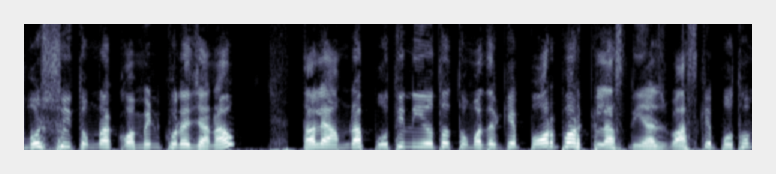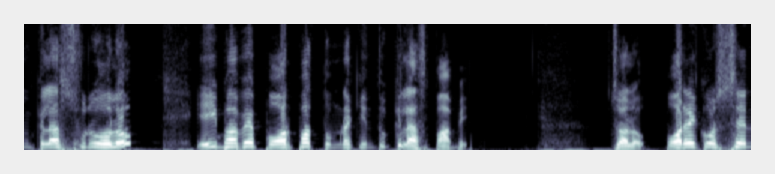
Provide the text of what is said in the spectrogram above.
অবশ্যই তোমরা কমেন্ট করে জানাও। তাহলে আমরা প্রতিনিয়ত তোমাদেরকে পরপর ক্লাস নিয়ে আসব। আজকে প্রথম ক্লাস শুরু হলো, এইভাবে পরপর তোমরা কিন্তু ক্লাস পাবে। চলো, পরে কোশ্চেন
